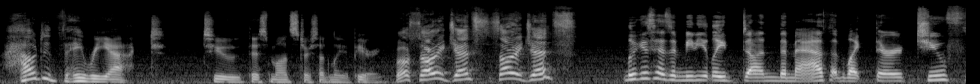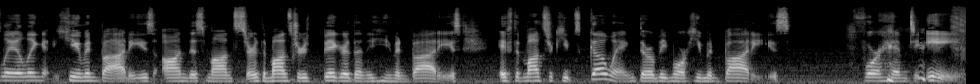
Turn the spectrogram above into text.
How did they react to this monster suddenly appearing? Well, sorry, gents. Sorry, gents. Lucas has immediately done the math of like there are two flailing human bodies on this monster. The monster is bigger than the human bodies. If the monster keeps going, there will be more human bodies for him to eat.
